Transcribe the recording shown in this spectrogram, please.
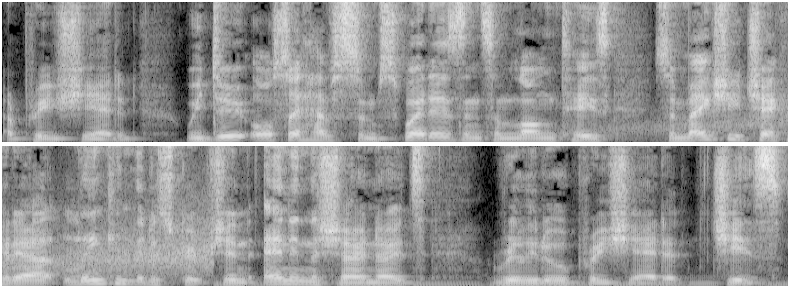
appreciated. We do also have some sweaters and some long tees, so make sure you check it out. Link in the description and in the show notes. Really do appreciate it. Cheers.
